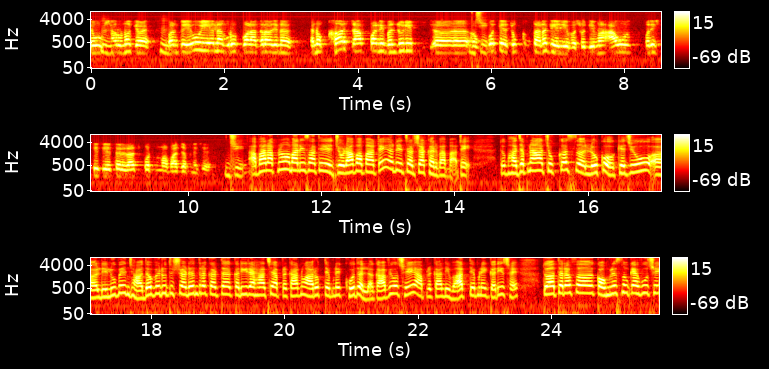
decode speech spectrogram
એવું સારું ન કહેવાય. પરંતુ એવું એના ગ્રુપ વાળા કરાવે છે એનો ખર્ચ આપવાની મંજૂરી. પોતે ચૂકતા નથી હજી સુધીમાં. આવું પરિસ્થિતિ અત્યારે રાજકોટમાં ભાજપની છે. જી. આભાર આપનો અમારી સાથે જોડાવા માટે અને ચર્ચા કરવા માટે. તો ભાજપના ચોક્કસ લોકો કે જેઓ લીલુબેન જાદવ વિરુદ્ધ ષડયંત્ર કરતા કરી રહ્યા છે આ પ્રકારનો આરોપ તેમણે ખુદ લગાવ્યો છે. આ પ્રકારની વાત તેમણે કરી છે. તો આ તરફ કોંગ્રેસનું કહેવું છે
